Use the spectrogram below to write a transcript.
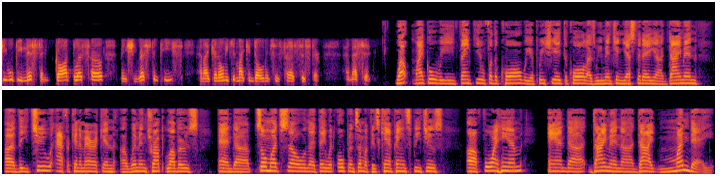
she will be missed. And God bless her. May she rest in peace. And I can only give my condolences to her sister. And that's it. Well, Michael, we thank you for the call. We appreciate the call. As we mentioned yesterday, uh, Diamond, uh, the two African American uh, women Trump lovers, and uh, so much so that they would open some of his campaign speeches uh, for him. And uh, Diamond died Monday,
